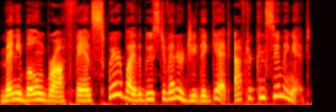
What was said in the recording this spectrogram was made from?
Many bone broth fans swear by the boost of energy they get after consuming it.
